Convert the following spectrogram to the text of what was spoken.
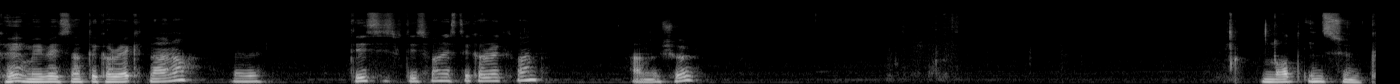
Okay, maybe it's not the correct nano. Maybe this is this one is the correct one. I'm not sure. Not in sync.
